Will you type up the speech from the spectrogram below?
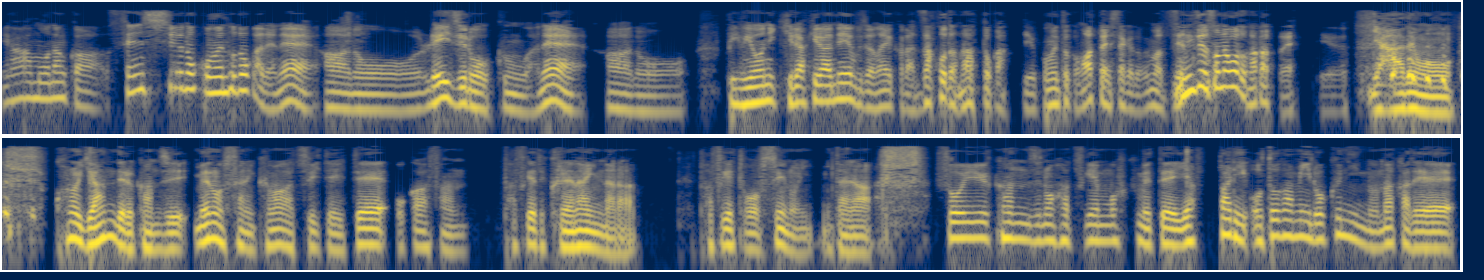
いや、もうなんか、先週のコメントとかでね、あの、レイジロー君はね、あの、微妙にキラキラネームじゃないから雑魚だなとかっていうコメントとかもあったりしたけど、今全然そんなことなかったねっていう。いやーでも、この病んでる感じ、目の下にクマがついていて、お母さん助けてくれないんなら、助けてほしいのに、みたいな、そういう感じの発言も含めて、やっぱり音神6人の中で、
